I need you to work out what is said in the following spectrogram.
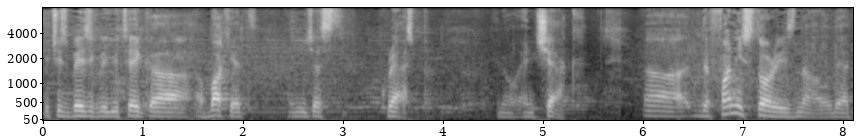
which is basically you take a, a bucket and you just grasp, you know, and check. Uh, the funny story is now that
